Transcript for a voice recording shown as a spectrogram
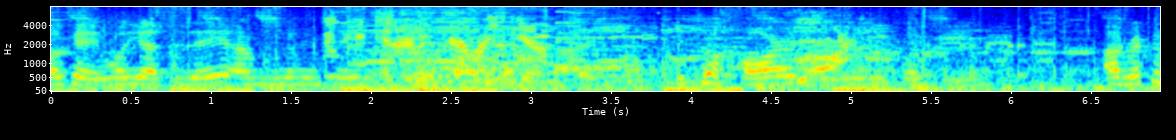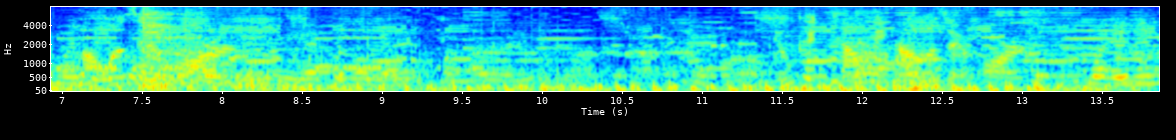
Okay, well yeah, today I'm gonna be Okay, playing can a I repair my? It's a hard, really fun game. I'd recommend it. It's a really fun hard? game. You guys can go get it already. Okay, tell me how is it hard? But it is,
